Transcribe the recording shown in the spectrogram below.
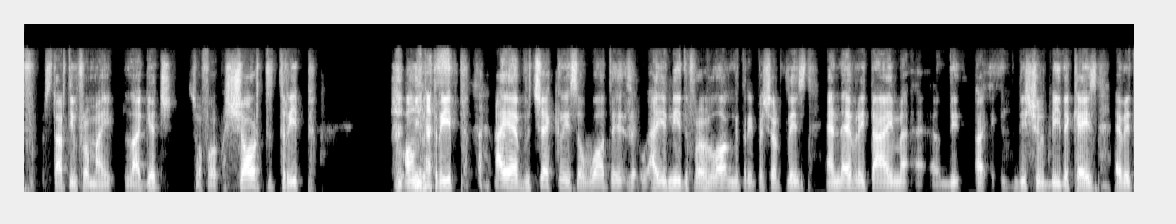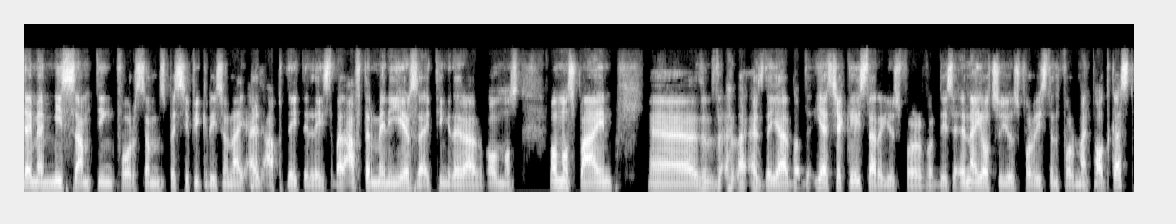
f- starting from my luggage. So for short trip, long yes. trip. I have a checklist of what is I need for a long trip, a short list, and every time uh, uh, this should be the case. Every time I miss something for some specific reason, I, I update the list. But after many years, I think there are almost almost fine uh, as they are. But yes, checklists are used for for this, and I also use, for instance, for my podcast,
